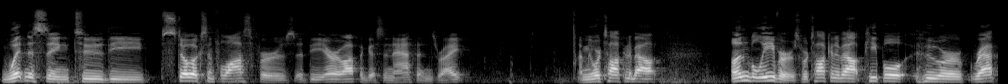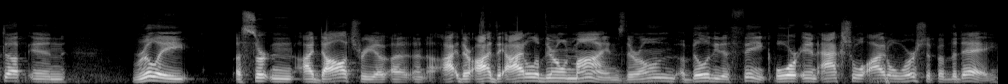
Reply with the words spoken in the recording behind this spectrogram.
witnessing to the Stoics and philosophers at the Areopagus in Athens, right? I mean, we're talking about unbelievers. We're talking about people who are wrapped up in really a certain idolatry, a, a, they're the idol of their own minds, their own ability to think, or in actual idol worship of the day.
